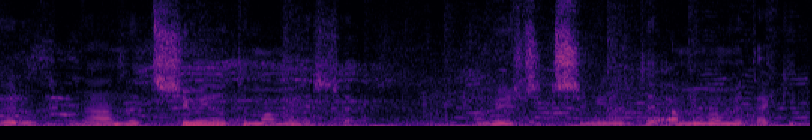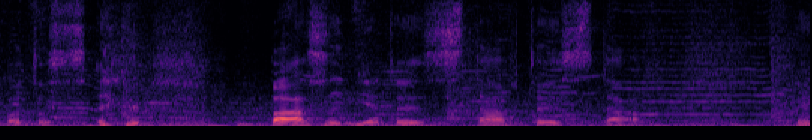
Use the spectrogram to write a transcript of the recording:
wyrównane. 3 minuty mamy jeszcze. Mamy jeszcze 3 minuty, a my mamy taki oto bazę. Nie, to jest staw, to jest staw. Yy,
